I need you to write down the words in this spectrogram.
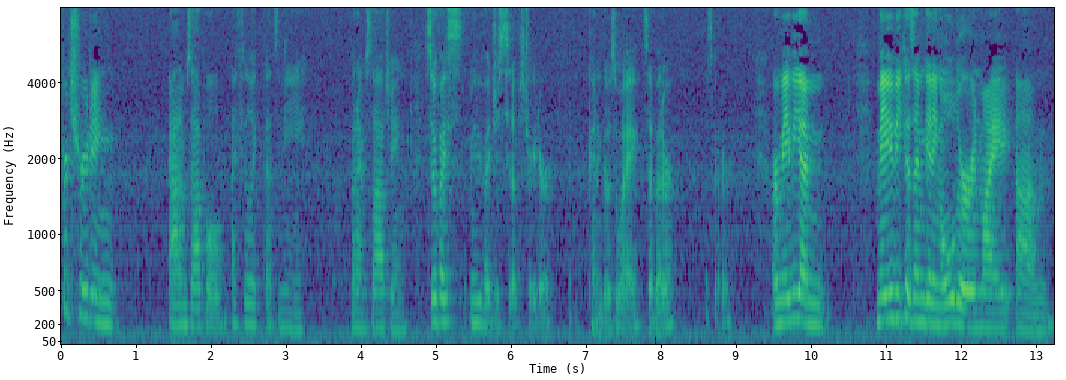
protruding Adam's apple. I feel like that's me when I'm slouching. So if I maybe if I just sit up straighter kind of goes away. Is that better? That's better. Or maybe I'm maybe because I'm getting older and my um,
